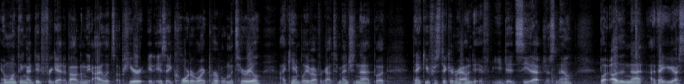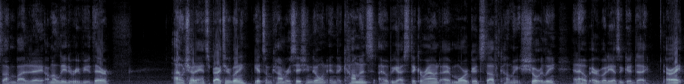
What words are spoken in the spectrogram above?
And one thing I did forget about on the eyelets up here, it is a corduroy purple material. I can't believe I forgot to mention that, but thank you for sticking around if you did see that just now. But other than that, I thank you guys for stopping by today. I'm going to leave the review there. I will try to answer back to everybody, get some conversation going in the comments. I hope you guys stick around. I have more good stuff coming shortly, and I hope everybody has a good day. All right?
